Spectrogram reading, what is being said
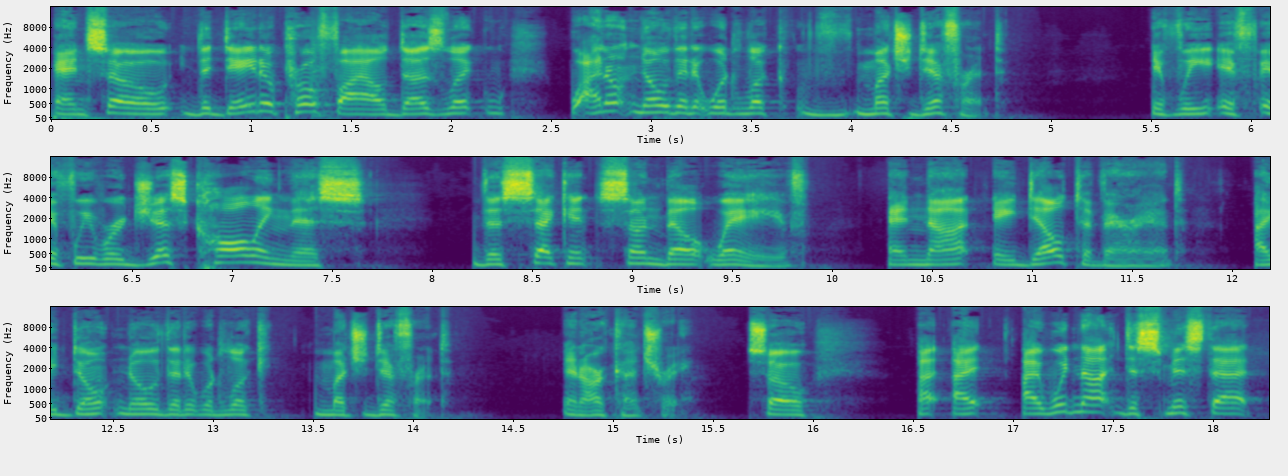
And so the data profile does look. I don't know that it would look much different if we if if we were just calling this the second Sunbelt wave and not a Delta variant. I don't know that it would look much different in our country. So I, I, I would not dismiss that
